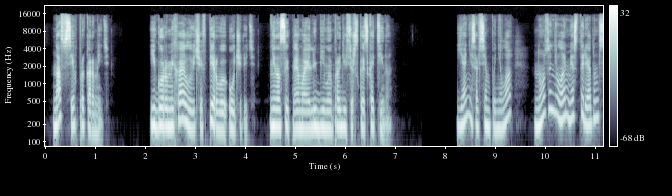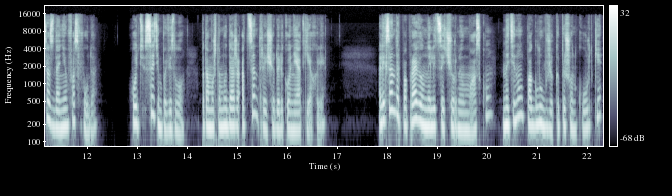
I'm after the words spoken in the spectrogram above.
— нас всех прокормить. Егора Михайловича в первую очередь. Ненасытная моя любимая продюсерская скотина. Я не совсем поняла, но заняла место рядом с созданием фастфуда. Хоть с этим повезло, потому что мы даже от центра еще далеко не отъехали. Александр поправил на лице черную маску, натянул поглубже капюшон куртки,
